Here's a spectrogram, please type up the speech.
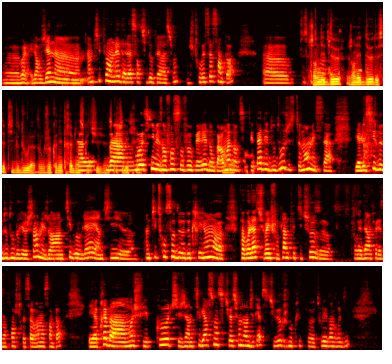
Euh, voilà, ils leur viennent un petit peu en aide à la sortie d'opération. Je trouvais ça sympa. Euh, j'en ai deux, j'en ai deux de ces petits doudous là, donc je connais très bien ce, ah que tu, bah, Moi aussi, mes enfants se sont fait opérer, donc alors moi, c'était pas des doudous justement, mais ça, il y a le sigle doudou briochin, mais genre un petit gobelet et un petit, euh, un petit trousseau de, de crayons. Euh. Enfin voilà, tu vois, ils font plein de petites choses pour aider un peu les enfants. Je trouvais ça vraiment sympa. Et après, ben moi, je suis coach et j'ai un petit garçon en situation de handicap, si tu veux, que je m'occupe tous les vendredis.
